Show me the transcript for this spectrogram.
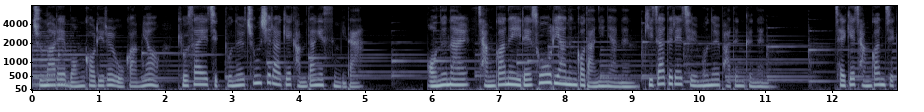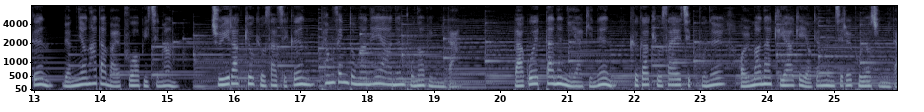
주말에 먼 거리를 오가며 교사의 직분을 충실하게 감당했습니다. 어느 날 장관의 일에 소홀히 하는 것 아니냐는 기자들의 질문을 받은 그는 제게 장관직은 몇 년 하다 말 부업이지만 주일학교 교사직은 평생 동안 해야 하는 본업입니다. 라고 했다는 이야기는 그가 교사의 직분을 얼마나 귀하게 여겼는지를 보여줍니다.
